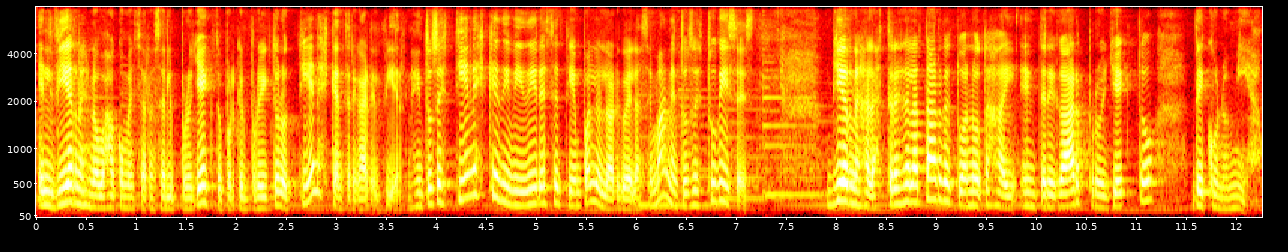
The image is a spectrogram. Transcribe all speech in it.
el viernes no vas a comenzar a hacer el proyecto, porque el proyecto lo tienes que entregar el viernes. Entonces tienes que dividir ese tiempo a lo largo de la semana. Entonces tú dices, viernes a las 3 de la tarde, tú anotas ahí, entregar proyecto de economía.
